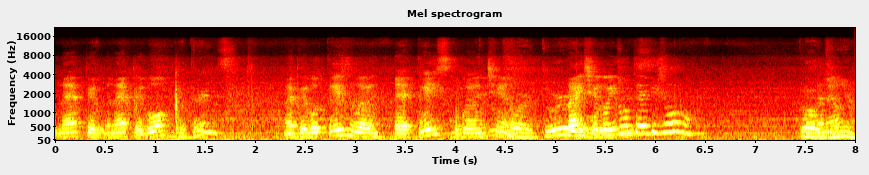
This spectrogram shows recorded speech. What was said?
né, pegou, né, pegou, Deu três? Né, pegou três do, Bragan- é, três do Bragantino. O Arthur. Daí chegou e não teve jogo. Claudinho.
